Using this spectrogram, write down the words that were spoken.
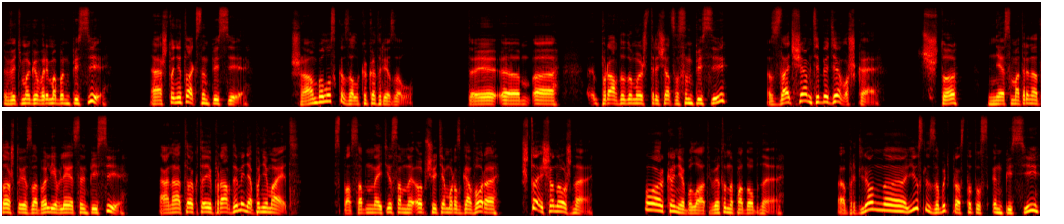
ведь мы говорим об NPC. А что не так с NPC?» Шамбалу сказал, как отрезал. «Ты, эм, э, правда думаешь встречаться с NPC? Зачем тебе девушка?» «Что? Несмотря на то, что Изабель является NPC, она то, кто и правда меня понимает. Способна найти со мной общую тему разговора. Что еще нужно?» У Арка не было ответа на подобное. Определенно, если забыть про статус NPC,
